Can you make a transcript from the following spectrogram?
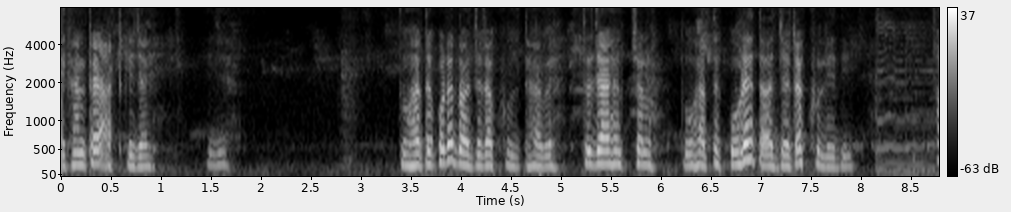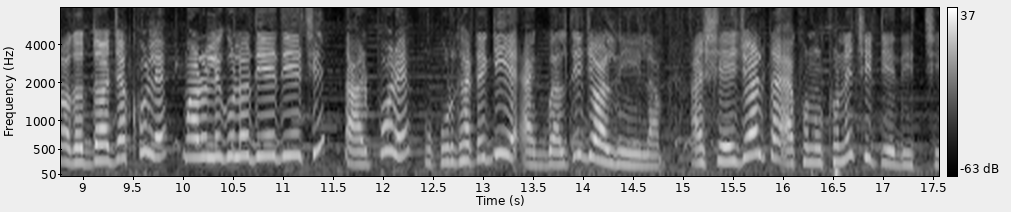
এখানটায় আটকে যায়। এই যে। দু হাতে করে দরজাটা খুলতে হবে। তো যাই হোক, চলো দু হাতে করে দরজাটা খুলে দিই। সদর দরজা খুলে মারুলিগুলো দিয়ে দিয়েছি। তারপরে পুকুর ঘাটে গিয়ে এক বালতি জল নিয়ে এলাম। আর সেই জলটা এখন উঠোনে ছিটিয়ে দিচ্ছি।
